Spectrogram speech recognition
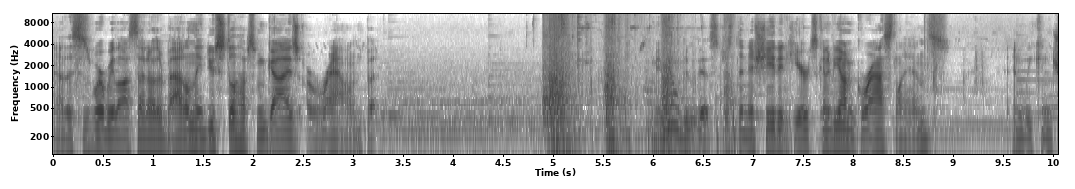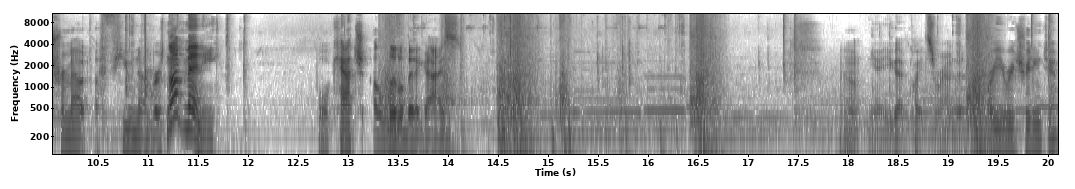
Now, this is where we lost that other battle, and they do still have some guys around, but... Maybe I'll do this. Just initiate it here. It's going to be on grasslands, and we can trim out a few numbers. Not many! We'll catch a little bit of guys. Oh, yeah, you got quite surrounded. Where are you retreating to?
